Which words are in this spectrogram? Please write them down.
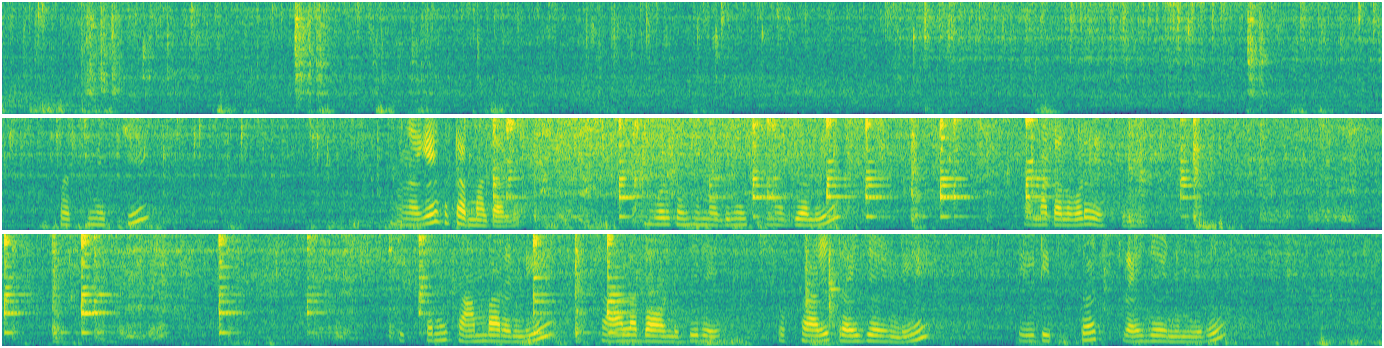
పచ్చిమిర్చి అలాగే ఒక టమాటాలు. కూడా కొంచెం మగ్గిన మగ్గాలి. టమాటాలు కూడా వేసుకున్నాం చికెన్ సాంబార్ అండి. చాలా బాగుంటుంది ఒకసారి ట్రై చేయండి. ఈ టిప్స్తో ట్రై చేయండి మీరు.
